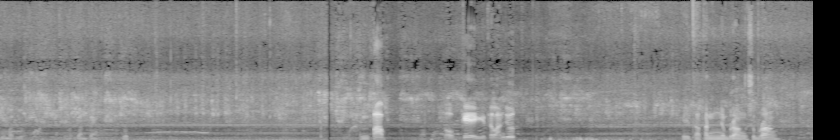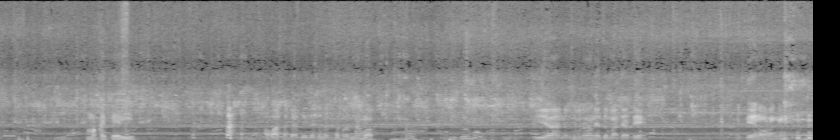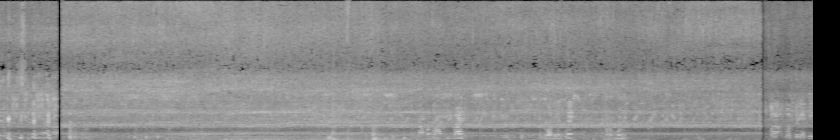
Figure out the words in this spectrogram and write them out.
Jimat bu, jimat ganteng. Mantap. Oke, kita lanjut. Kita akan nyebrang seberang memakai peri. Awas hati-hati dia tuh nggak bisa berenang loh. Iya, nggak bisa berenang dia tuh pak, hati-hati. Hati ya orangnya. Bay. Keluar lecek. Harmonik. Pak, mampir lagi.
